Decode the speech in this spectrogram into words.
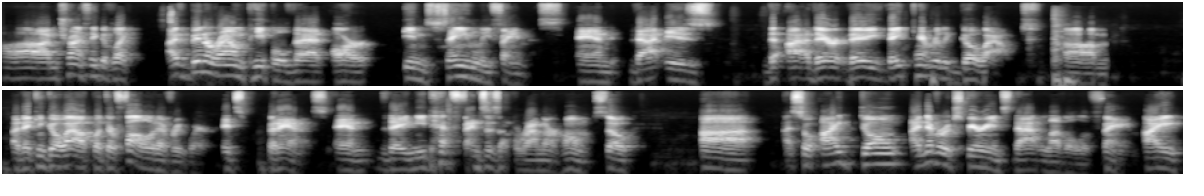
uh, I'm trying to think of like I've been around people that are insanely famous, and that is that they're they they can't really go out. Um, uh, they can go out, but they're followed everywhere. It's bananas, and they need to have fences up around their home. So, uh, so I don't. I never experienced that level of fame. I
